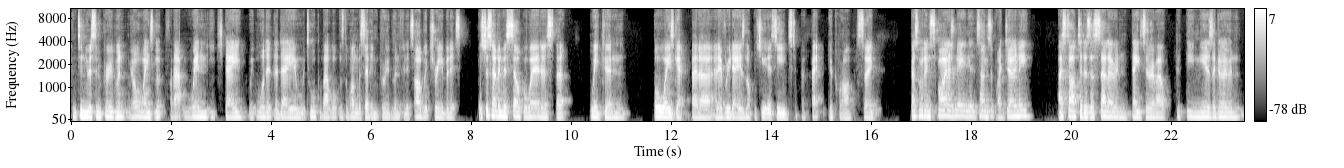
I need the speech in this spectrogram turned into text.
continuous improvement. We always look for that win each day. We audit the day and we talk about what was the 1% improvement and it's arbitrary, but it's it's just having this self-awareness that we can always get better and every day is an opportunity to perfect your craft. So that's what inspires me in terms of my journey. I started as a seller in data about 15 years ago and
